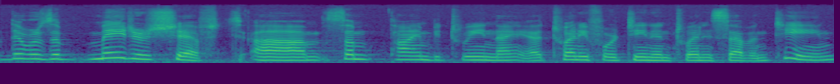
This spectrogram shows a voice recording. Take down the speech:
there was a major shift um, sometime between uh, 2014 and 2017.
